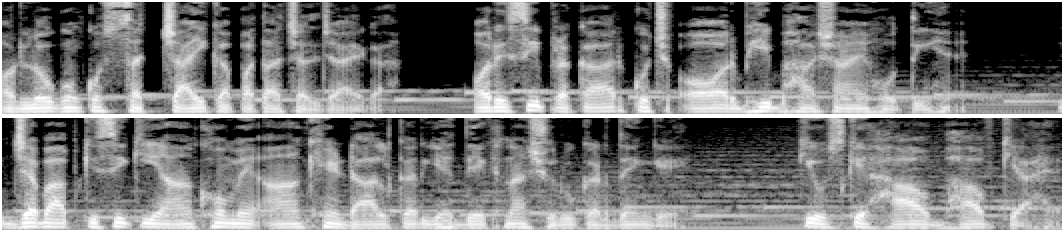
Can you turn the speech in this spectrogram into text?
और लोगों को सच्चाई का पता चल जाएगा। और इसी प्रकार कुछ और भी भाषाएँ होती हैं। जब आप किसी की आँखों में आँखें डालकर यह देखना शुरू कर देंगे कि उसके हाव भाव क्या है।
